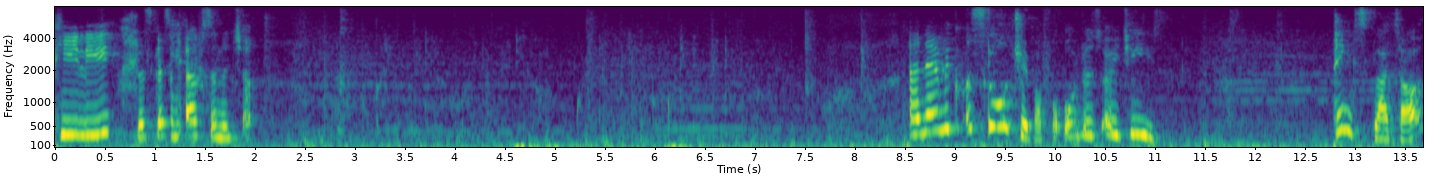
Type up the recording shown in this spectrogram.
Peely. Let's get some F's in the chat. And then we got a Skull Trooper for all those OGs. Pink Splatter,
